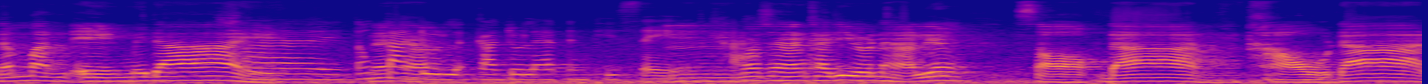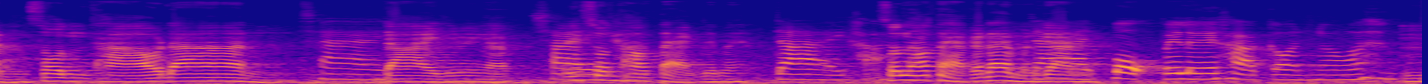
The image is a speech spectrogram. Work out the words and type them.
น้ำมันเองไม่ได้ใช่ต้องการนะครับดูแลการดูแลเป็นพิเศอืษมค่ะเพราะฉะนั้นใครที่มีปัญหาเรื่องศอกด้าน เข่าด้าน ส้นเท้าด้านใช่ได้ใช่ไหมครับใช่เอ๊ะส้นค่ะเท้าแตกได้ไหมได้ค่ะ ส้นเท้าแตกก็ได้เหมือนกันได้โปะไปเลยค่ะก่อนนอนอื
